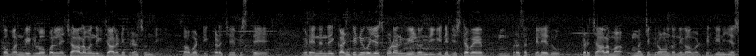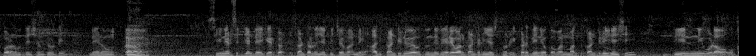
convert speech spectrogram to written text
ఒక వన్ వీక్ లోపలనే చాలా మందికి చాలా డిఫరెన్స్ ఉంది. కాబట్టి ఇక్కడ చేపిస్తే ఇక్కడ ఏంటంటే కంటిన్యూగా చేసుకోవడానికి వీలుంది. ఇది డిస్టర్బ్ అయ్యే ప్రసక్తి లేదు. ఇక్కడ చాలా మ- మంచి గ్రౌండ్ ఉంది కాబట్టి దీన్ని చేసుకోవాలనే ఉద్దేశంతో నేను సీనియర్ సిటిజన్ డే కేర్ క- సెంటర్లో చేయించేవాడిని అది కంటిన్యూ అవుతుంది. వేరే వాళ్ళు కంటిన్యూ చేస్తున్నారు. ఇక్కడ దీన్ని ఒక వన్ మంత్ కంటిన్యూ చేసి దీన్ని కూడా ఒక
